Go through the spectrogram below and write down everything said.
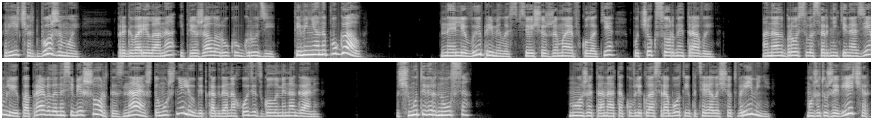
«Ричард, боже мой!» — проговорила она и прижала руку к груди. «Ты меня напугал!» Нелли выпрямилась, все еще сжимая в кулаке пучок сорной травы. Она отбросила сорняки на землю и поправила на себе шорты, зная, что муж не любит, когда находит с голыми ногами. «Почему ты вернулся?» Может, она так увлеклась работой и потеряла счет времени? Может, уже вечер?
